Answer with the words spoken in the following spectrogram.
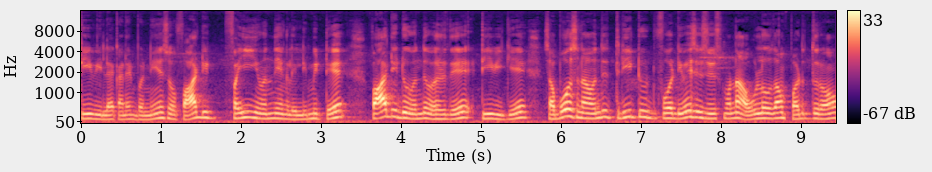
டிவியில் கனெக்ட் பண்ணி. ஸோ ஃபார்ட்டி ஃபைவ் வந்து எங்களுக்கு லிமிட்டு ஃபார்ட்டி டூ வந்து வருது டிவிக்கு சப்போஸ் நான் வந்து three to four devices use பண்ணால் அவ்வளோதான் படுத்துகிறோம்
